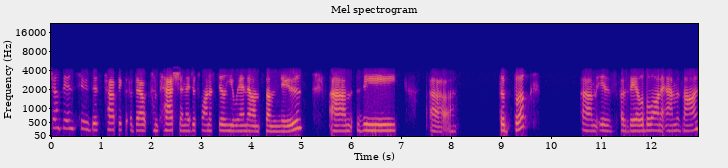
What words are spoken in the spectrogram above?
jump into this topic about compassion, I just want to fill you in on some news. Um, the uh, the book um, is available on Amazon,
